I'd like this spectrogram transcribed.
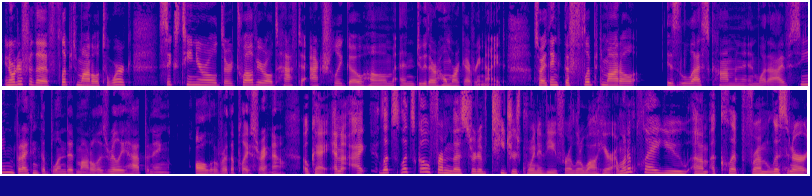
In order for the flipped model to work, 16 year olds or 12 year olds have to actually go home and do their homework every night. So I think the flipped model is less common in what I've seen, but I think the blended model is really happening all over the place right now. Okay, and I let's let's go from the sort of teacher's point of view for a little while here. I want to play you um, a clip from listener.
